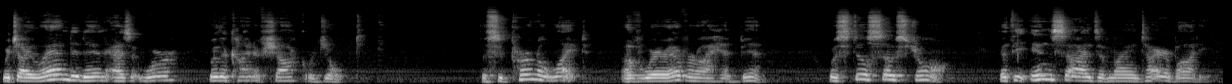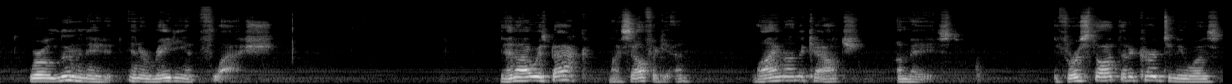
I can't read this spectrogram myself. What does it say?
which I landed in, as it were, with a kind of shock or jolt. The supernal light of wherever I had been was still so strong that the insides of my entire body were illuminated in a radiant flash. Then I was back, myself again, lying on the couch, amazed. The first thought that occurred to me was,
